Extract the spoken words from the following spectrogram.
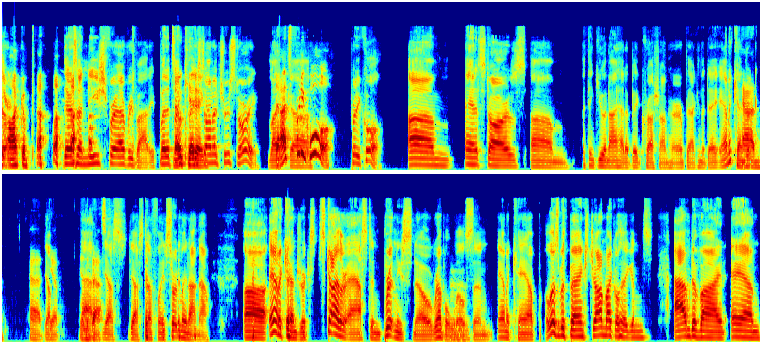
either. acapella. There's a niche for everybody, but it's No like based on a true story. Like That's pretty uh, cool. Pretty cool. Um, and it stars. Um, I think you and I had a big crush on her back in the day. Anna Kendrick. Had, had, Yep. yep, in Had, the past. Yes, yes, definitely. Certainly not now. Uh, Anna Kendrick, Skylar Astin, Brittany Snow, Rebel Mm. Wilson, Anna Camp, Elizabeth Banks, John Michael Higgins, Adam Devine, and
